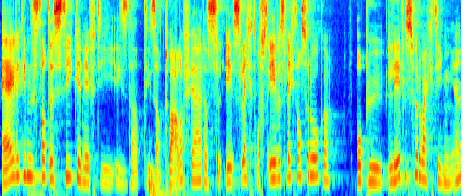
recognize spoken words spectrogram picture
eigenlijk in de statistieken heeft die, is, dat, is dat 12 jaar, dat is slecht, of even slecht als roken op je levensverwachting. Hè.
